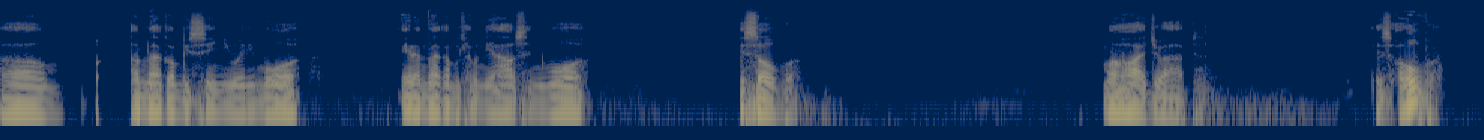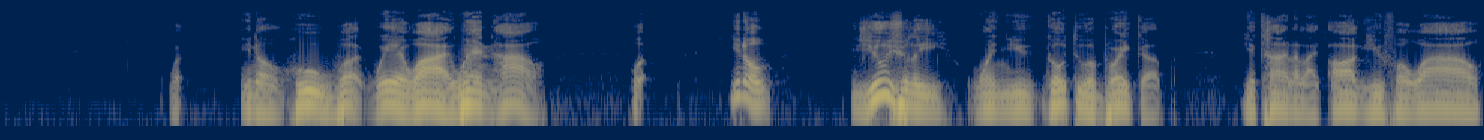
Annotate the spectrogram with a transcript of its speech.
um, I'm not gonna be seeing you anymore, and I'm not gonna be coming to your house anymore. It's over. My heart dropped. It's over What, you know, who, what, where, why, when, how. Well, you know, usually when you go through a breakup, you kind of like argue for a while.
